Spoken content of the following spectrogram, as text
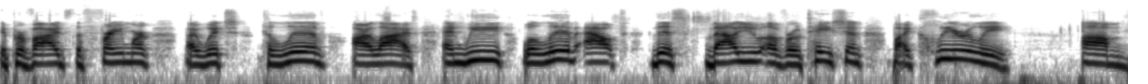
It provides the framework by which to live our lives. And we will live out this value of rotation by clearly, um,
